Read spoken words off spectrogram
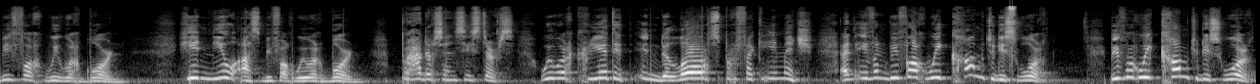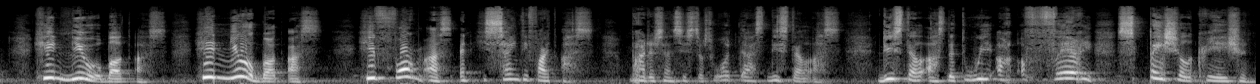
before we were born. He knew us before we were born. Brothers and sisters, we were created in the Lord's perfect image. And even before we come to this world, before we come to this world, He knew about us. He knew about us. He formed us and He sanctified us. Brothers and sisters, what does this tell us? This tells us that we are a very special creation.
